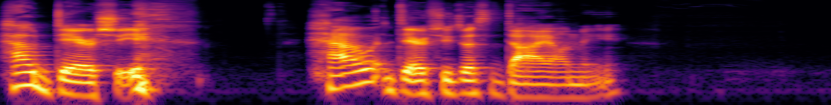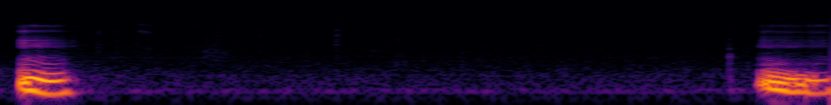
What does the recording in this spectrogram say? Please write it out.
How dare she? How dare she just die on me? Hmm. Hmm.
